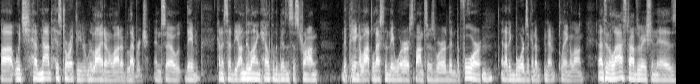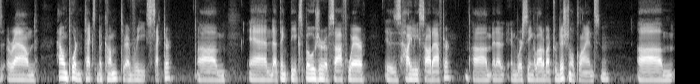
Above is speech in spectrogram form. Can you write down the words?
uh, which have not historically relied on a lot of leverage. And so they've kind of said the underlying health of the business is strong. They're paying a lot less than they were, sponsors were than before, and I think boards are kind of you know, playing along. And I'd say the last observation is around how important tech's become to every sector. Um, and I think the exposure of software is highly sought after. Um, and, I- and we're seeing a lot of our traditional clients um,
